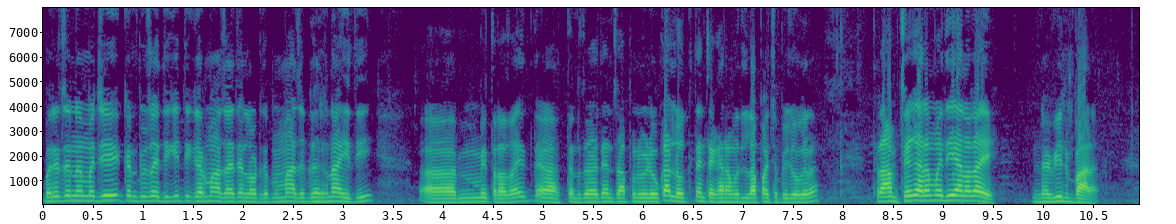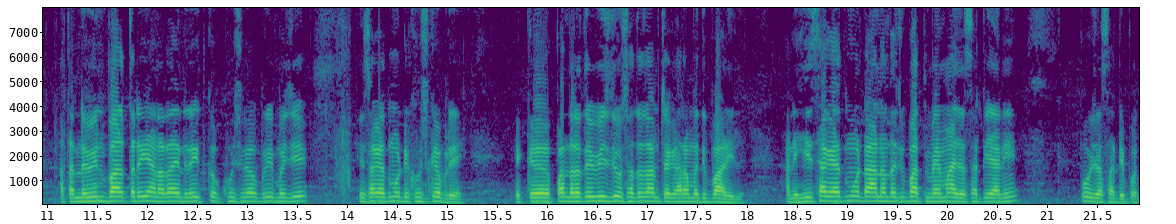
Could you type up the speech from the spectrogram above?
बरेच जण म्हणजे कन्फ्यूज आहे की ती घर माझं आहे त्यांना वाटतं पण माझं घर नाही ती. मित्राचं आहे त्या- त्यांचा आपण व्हिडिओ काढलो होतो त्यांच्या घरामध्ये लपाछपीच वगैरे. तर आमच्या घरामध्ये येणार आहे नवीन बाळ. आता नवीन बाळ तर येणार आहे ना इतकं खुशखबरी म्हणजे ही सगळ्यात मोठी खुशखबरी आहे. एक पंधरा ते वीस दिवसातच आमच्या घरामध्ये बाळ येईल. आणि ही सगळ्यात मोठा आनंदाची बातमी आहे माझ्यासाठी आणि पूजासाठी पण.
